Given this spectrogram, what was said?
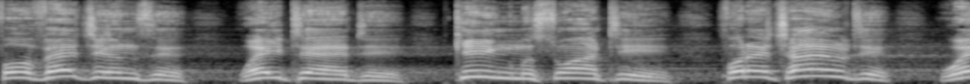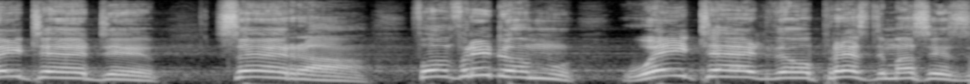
For virgins, waited King Mswati. For a child, waited Sarah. For freedom, waited the oppressed masses.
